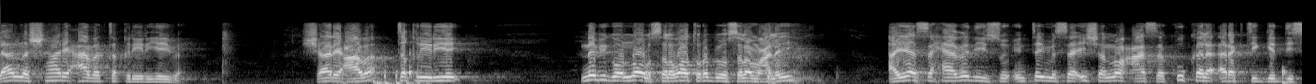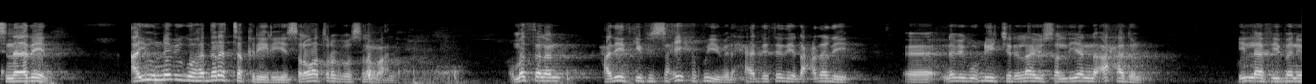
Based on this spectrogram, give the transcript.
lianna shaaricaaba taqriiriyeyba. Shaaricaaba taqriiriyey. Nebigoo nool salawaatu rabbi wasalaamu calayh ayaa saxaabadiisu intay masaa-isha noocaasa ku kala aragti gedisnaadeen. Ayuu nebigu haddana taqriiriyey salawaatu rabbi wasalaamu calayh. Maalan xadiidkii fi saxiixi ku yimid xaaditadii dhacdadii nebigu u dhihi jiray laa yusalliyanna axadun ila fii bani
